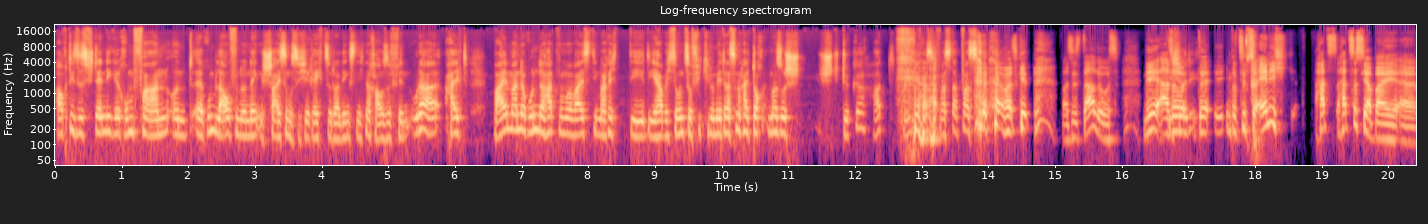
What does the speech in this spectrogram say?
auch dieses ständige Rumfahren und äh, rumlaufen und denken, scheiße, muss ich hier rechts oder links nicht nach Hause finden. Oder halt, weil man eine Runde hat, wo man weiß, die mache ich, die, die habe ich so und so viel Kilometer, dass man halt doch immer so St Stücke hat. Was, was da passiert. was, geht, was ist da los? Nee, also ich, im Prinzip so ähnlich hat's hat's es ja bei, äh,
